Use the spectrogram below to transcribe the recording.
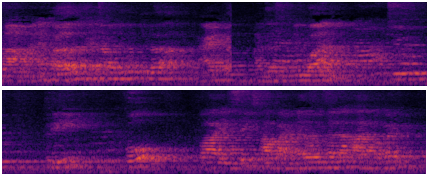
हा। पार्टनर झाला हात पकड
